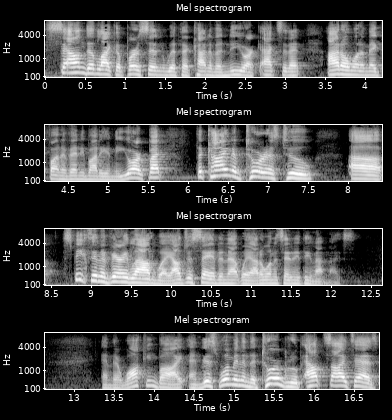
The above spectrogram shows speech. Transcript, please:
sounded like a person with a kind of a New York accent. I don't want to make fun of anybody in New York, but the kind of tourist who uh, speaks in a very loud way. I'll just say it in that way. I don't want to say anything not nice. And they're walking by, and this woman in the tour group outside says,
